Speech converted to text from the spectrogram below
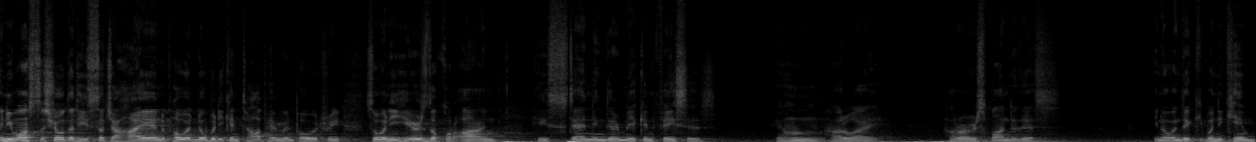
and he wants to show that he's such a high end poet, nobody can top him in poetry. So when he hears the Quran, he's standing there making faces. Hmm, how do I, how do I respond to this? You know, when, they, when he came,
